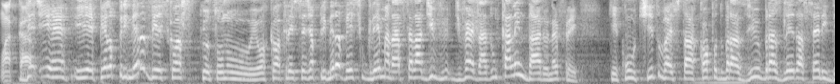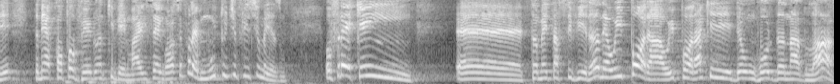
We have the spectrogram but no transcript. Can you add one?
Um acaso. De- é, e é pela primeira vez que eu, que eu tô no. Eu, eu acredito que seja a primeira vez que o Grêmio Anápolis será de, de verdade um calendário, né, Frei? Porque com o título vai estar a Copa do Brasil e o Brasileiro da Série D, também a Copa Verde no ano que vem. Mas é igual você falou, é muito difícil mesmo. Ô, Frei, quem é, também tá se virando é o Iporá. O Iporá que deu um rolo danado lá.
